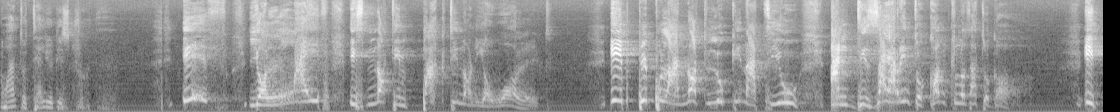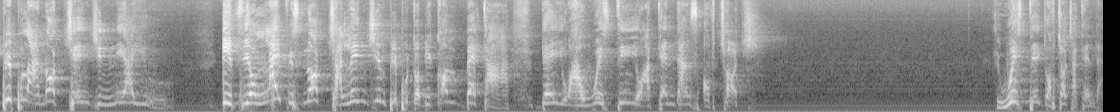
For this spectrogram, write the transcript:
I want to tell you this truth. If your life is not impacting on your world, if people are not looking at you and desiring to come closer to God, if people are not changing near you, if your life is not challenging people to become better, then you are wasting your attendance of church. The wastage of church attendance.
